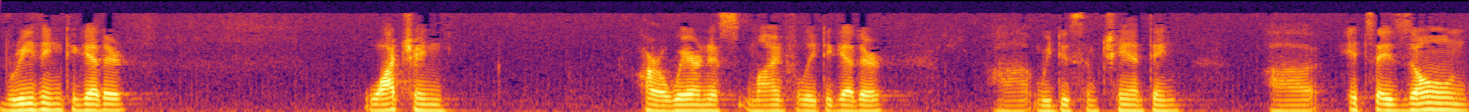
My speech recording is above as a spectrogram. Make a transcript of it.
breathing together, watching our awareness mindfully together. Uh, we do some chanting. Uh, it's a zone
